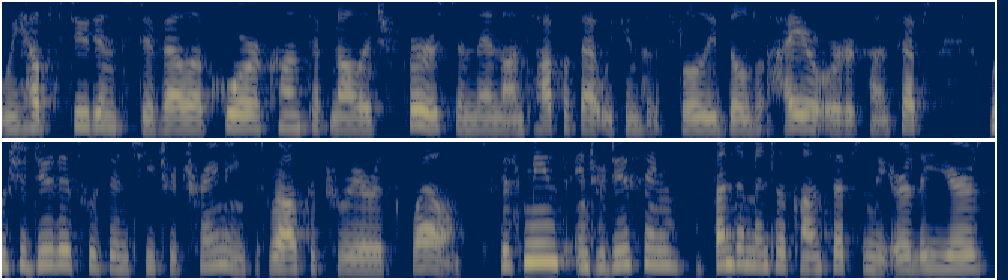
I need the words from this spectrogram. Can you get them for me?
we help students develop core concept knowledge first, and then on top of that, we can slowly build higher order concepts, we should do this within teacher training throughout the career as well. This means introducing fundamental concepts in the early years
